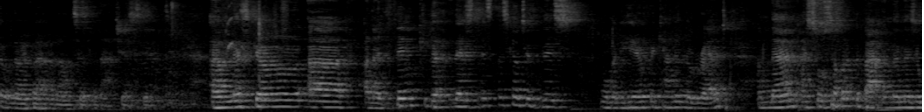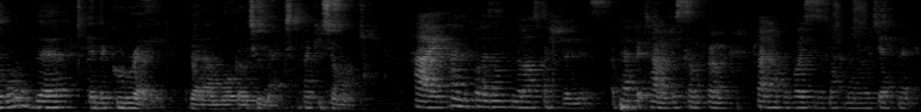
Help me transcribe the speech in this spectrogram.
Don't know if I have an answer for that just yet. Um, let's go, uh, and I think that there's, let's, let's go to this woman here, if we can, in the red. And then I saw someone at the back, and then there's a woman there in the grey that um, we'll go to next. Thank you so much. Hi, kind of follows on from the last question. It's a perfect time. I've just come from trying to have the voices of black minority ethnic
